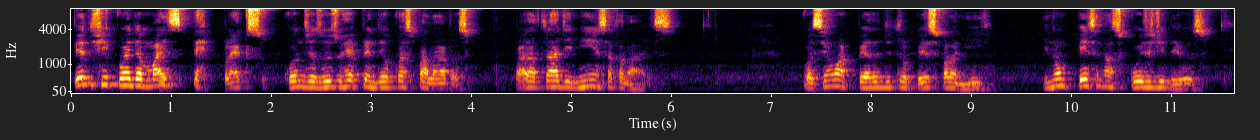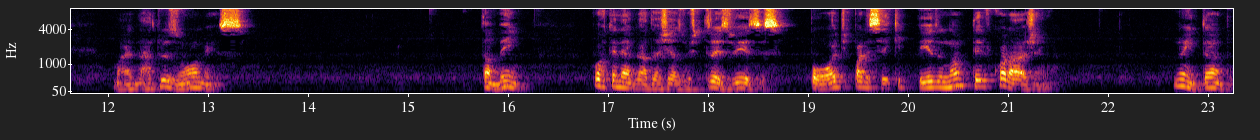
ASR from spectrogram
Pedro ficou ainda mais perplexo quando Jesus o repreendeu com as palavras: Para trás de mim, Satanás. Você é uma pedra de tropeço para mim, e não pensa nas coisas de Deus, mas nas dos homens. Também, por ter negado a Jesus três vezes, pode parecer que Pedro não teve coragem. No entanto,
